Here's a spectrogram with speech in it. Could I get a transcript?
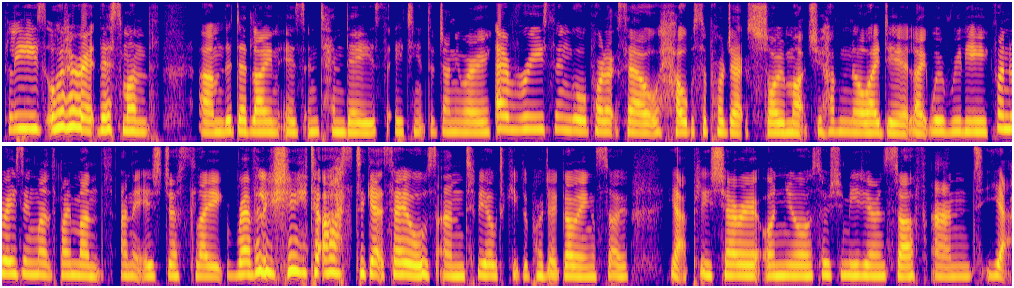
please order it this month. Um, the deadline is in 10 days, the 18th of January. Every single product sale helps the project so much. You have no idea. Like, we're really fundraising month by month, and it is just like revolutionary to us to get sales and to be able to keep the project going. So, yeah, please share it on your social media and stuff. And yeah,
